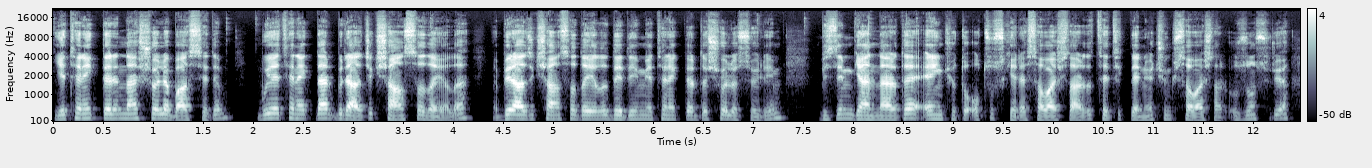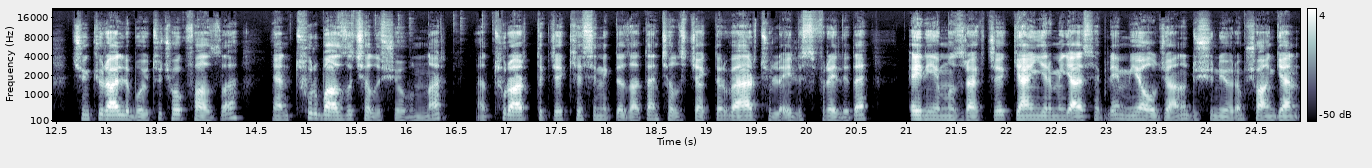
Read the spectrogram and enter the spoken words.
Yeteneklerinden şöyle bahsedeyim. Bu yetenekler birazcık şansa dayalı. Ya Birazcık şansa dayalı dediğim yetenekleri de şöyle söyleyeyim. Bizim genlerde en kötü 30 kere savaşlarda tetikleniyor. Çünkü savaşlar uzun sürüyor. Çünkü rally boyutu çok fazla. Yani tur bazlı çalışıyor bunlar. Yani tur arttıkça kesinlikle zaten çalışacaktır ve her türlü 50-0-50'de en iyi mızrakçı Gen 20 gelse bile Mia olacağını düşünüyorum. Şu an Gen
